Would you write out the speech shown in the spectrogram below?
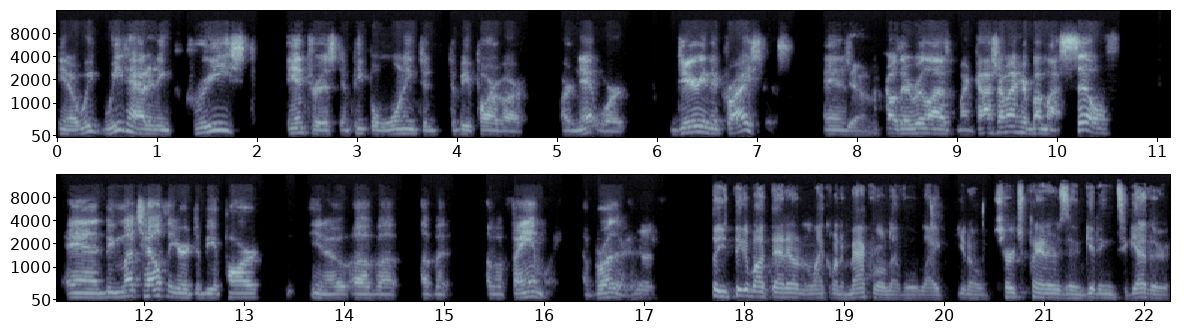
you know we we've had an increased interest in people wanting to to be a part of our our network during the crisis, and yeah. because they realize, my gosh, I'm out here by myself, and be much healthier to be a part, you know, of a of a of a family, a brotherhood. So you think about that on like on a macro level, like you know, church planters and getting together.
